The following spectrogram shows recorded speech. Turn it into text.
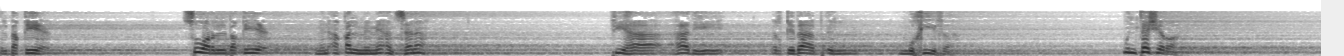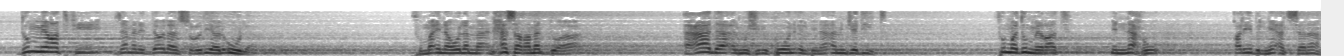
البقيع. صور للبقيع من أقل من مئة سنة فيها هذه القباب المخيفة منتشرة دمرت في زمن الدولة السعودية الأولى. ثم إنه لما انحسر مدها أعاد المشركون البناء من جديد. ثم دمرت من نحو قريب المئة سنة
